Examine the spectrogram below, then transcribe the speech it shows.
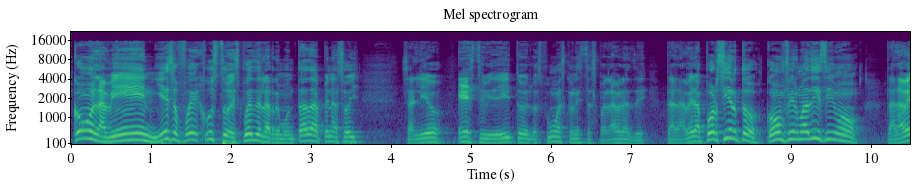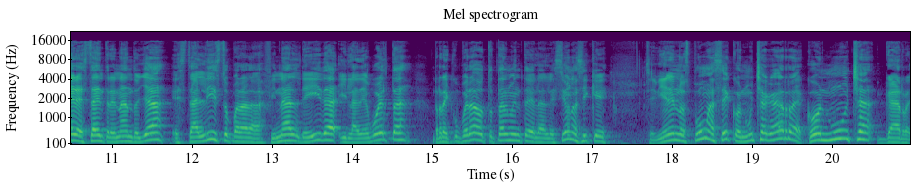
¿Cómo la ven? Y eso fue justo después de la remontada. Apenas hoy salió este videito de los Pumas con estas palabras de Talavera. Por cierto, confirmadísimo. Talavera está entrenando ya, está listo para la final de ida y la de vuelta, recuperado totalmente de la lesión, así que se vienen los Pumas, eh, con mucha garra, con mucha garra.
